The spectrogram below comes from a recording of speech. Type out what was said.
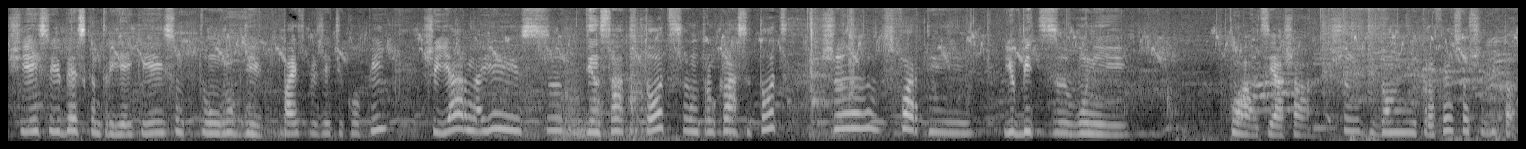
și ei se iubesc între ei, că ei sunt un grup de 14 copii și iarna ei sunt din sat toți, într-o clasă toți și sunt foarte iubiți unii cu alții așa, și de domnii profesori și de tot.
